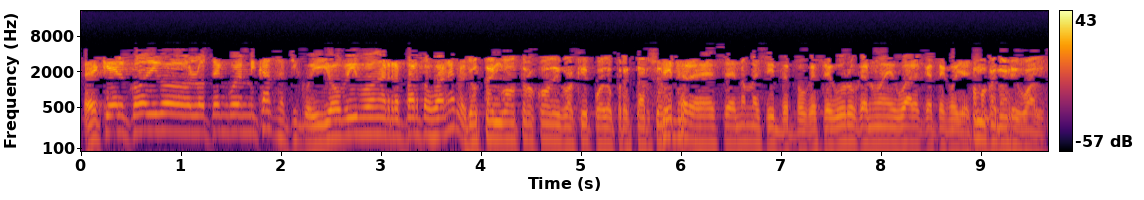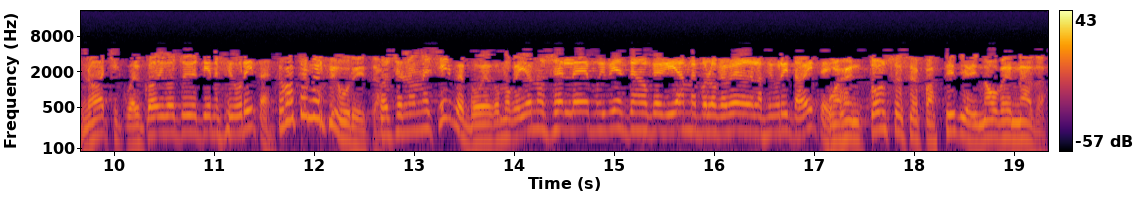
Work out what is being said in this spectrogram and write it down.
Es que el código lo tengo en mi casa, chico, y yo vivo en el reparto Juanero. Yo tengo otro código aquí, puedo prestárselo. Sí, pero ese no me sirve porque seguro que no es igual al que tengo yo. ¿Cómo que no es igual? No, chico, el código tuyo tiene figuritas. Se va a tener figurita. Entonces no me sirve porque como que yo no sé leer muy bien, tengo que guiarme por lo que veo de la figurita, ¿viste? Pues entonces se fastidia y no ve nada.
